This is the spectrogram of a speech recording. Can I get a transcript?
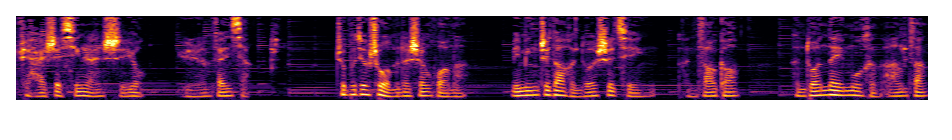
却还是欣然食用，与人分享。这不就是我们的生活吗？明明知道很多事情很糟糕，很多内幕很肮脏，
